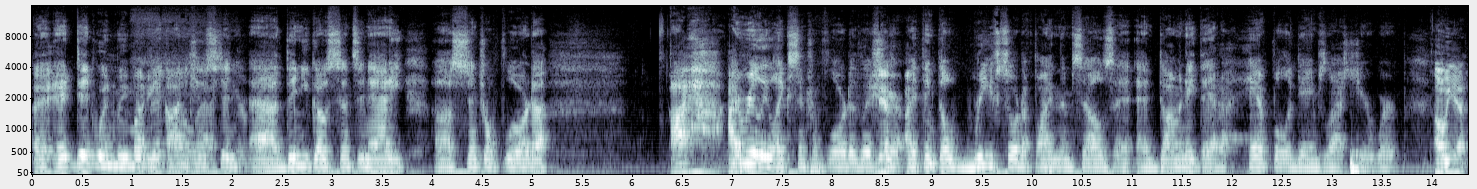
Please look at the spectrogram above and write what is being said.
uh, it did win me money big on on Houston. year. Uh, then you go Cincinnati, uh, Central Florida. I I really like Central Florida this Yeah. year. I think they'll re sort of find themselves and, and dominate. They had a handful of games last year where Oh yeah,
